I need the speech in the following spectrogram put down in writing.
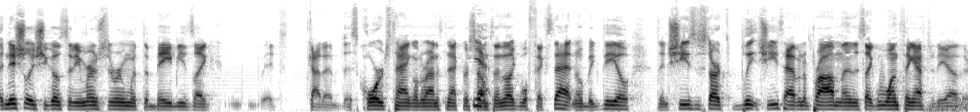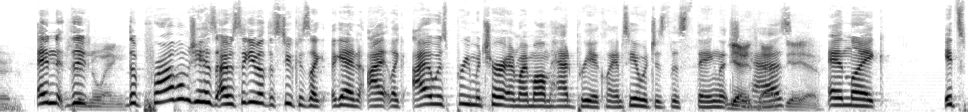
initially she goes to the emergency room with the baby's like it's got a this cord's tangled around his neck or Yeah. something. They're like, we'll fix that, no big deal. Then she starts ble- she's having a problem, and it's like one thing after the other. And the annoying. the problem she has, I was thinking about this too, because like again, I like I was premature and my mom had preeclampsia, which is this thing that Yeah, she has, has, yeah, yeah. and like it's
